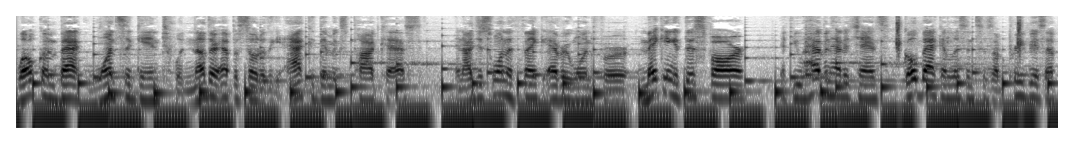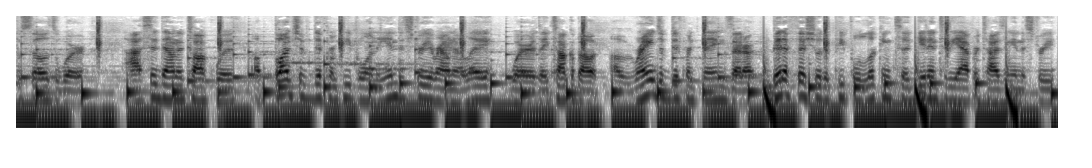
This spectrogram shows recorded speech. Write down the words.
welcome back once again to another episode of the Academics Podcast. And I just want to thank everyone for making it this far. If you haven't had a chance, go back and listen to some previous episodes where I sit down and talk with a bunch of different people in the industry around LA, where they talk about a range of different things that are beneficial to people looking to get into the advertising industry,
